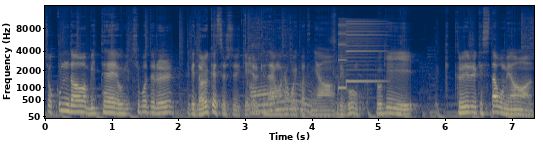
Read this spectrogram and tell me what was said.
조금 더 밑에 여기 키보드를 이렇게 넓게 쓸 수 있게 이렇게 아. 사용을 하고 있거든요. 그리고 여기 글을 이렇게 쓰다 보면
